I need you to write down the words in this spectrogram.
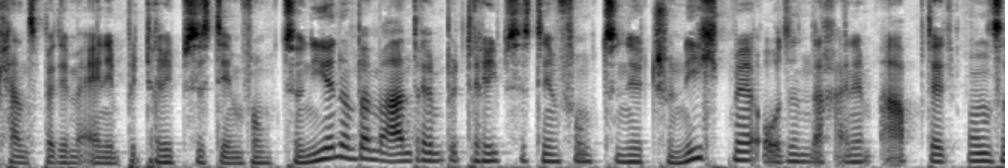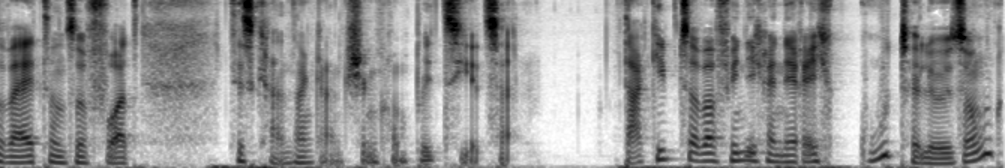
kann es bei dem einen Betriebssystem funktionieren und beim anderen Betriebssystem funktioniert schon nicht mehr oder nach einem Update und so weiter und so fort. Das kann dann ganz schön kompliziert sein. Da gibt es aber, finde ich, eine recht gute Lösung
